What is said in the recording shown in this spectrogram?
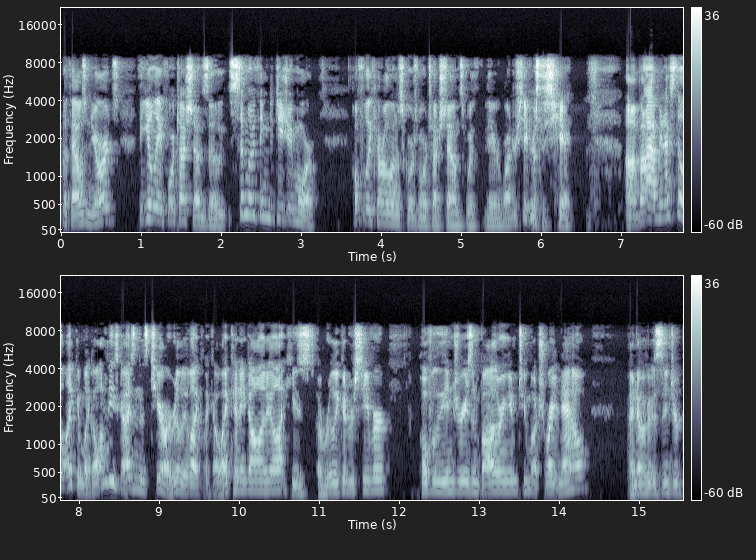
a thousand yards. I think he only had four touchdowns, though. Similar thing to DJ Moore. Hopefully, Carolina scores more touchdowns with their wide receivers this year. Um, but I mean, I still like him. Like a lot of these guys in this tier, I really like. Like I like Kenny Golladay a lot. He's a really good receiver. Hopefully, the injury isn't bothering him too much right now. I know he was injured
